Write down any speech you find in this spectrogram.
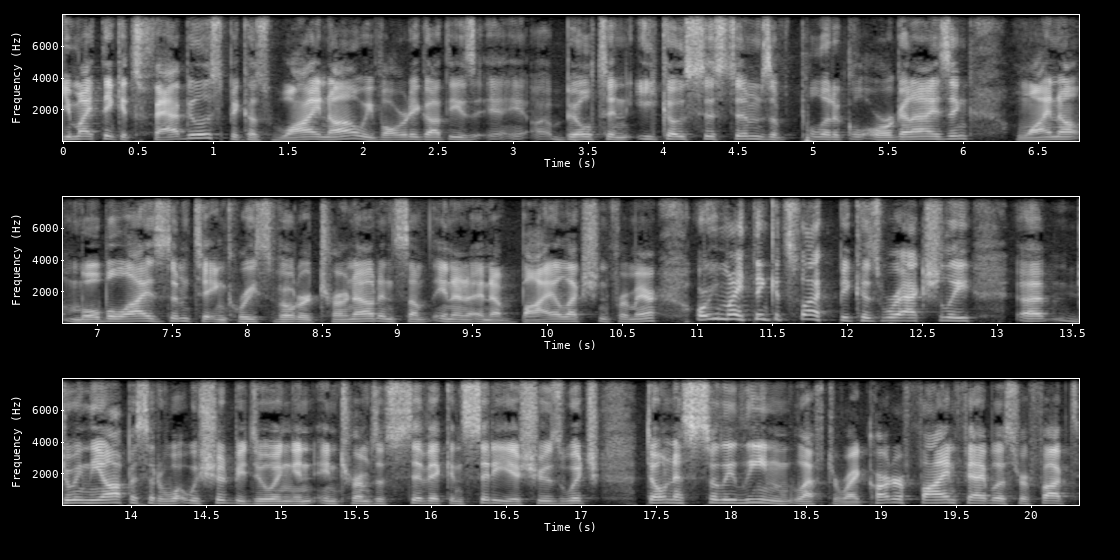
You might think it's fabulous because why not? We've already got these uh, built-in ecosystems of political organizing. Why not mobilize them to increase voter turnout in some in a, in a by-election for mayor? Or you might think it's flack because we're actually uh, doing the opposite of what we should be doing in, in terms of civic and city issues, which don't necessarily lean left or right. Carter, fine, fabulous, or fucked.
